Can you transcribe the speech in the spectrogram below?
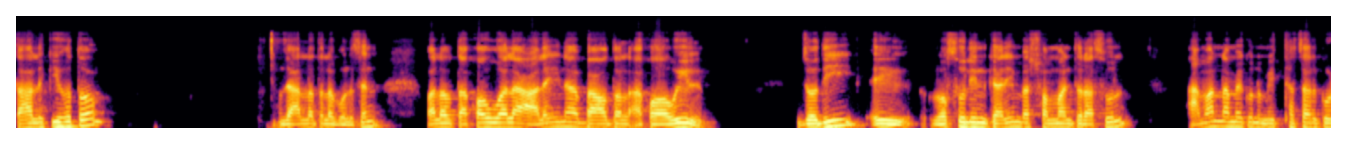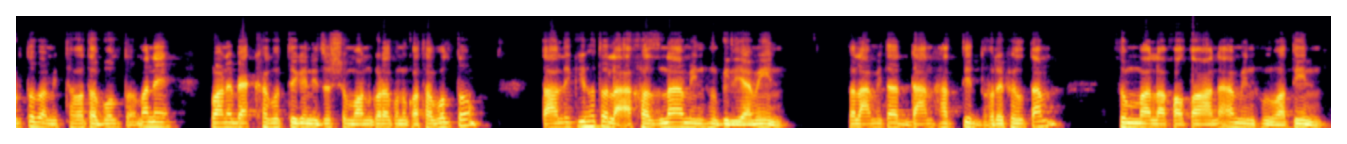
তাহলে কি হতো? যে আল্লাহ তালা বলেছেন আলাইনা যদি এই রসুলিন কারিম বা সম্মানিত রাসুল আমার নামে কোনো মিথ্যাচার করতো বা মিথ্যা কথা বলতো মানে কোরআনে ব্যাখ্যা করতে গিয়ে নিজস্ব মন করা কোনো কথা বলতো, তাহলে কি হতো? লা আখাজনা মিনহু বিলিয়ামিন তাহলে আমি তার ডান হাতটি ধরে ফেলতাম সুম্মালা কত আনা মিনহু ওয়াতিন।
